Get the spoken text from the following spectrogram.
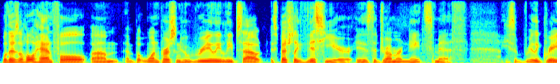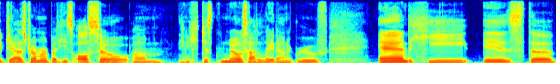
Well, there's a whole handful, um, but one person who really leaps out, especially this year, is the drummer Nate Smith. He's a really great jazz drummer, but he's also, um, he just knows how to lay down a groove. And he is the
